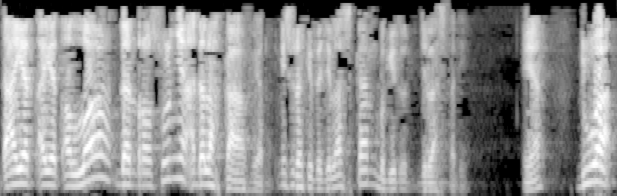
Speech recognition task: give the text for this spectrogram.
ayat-ayat Allah dan Rasulnya adalah kafir. Ini sudah kita jelaskan begitu jelas tadi. Ya. Dua,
